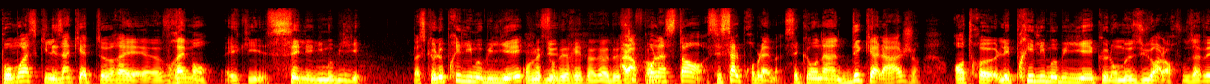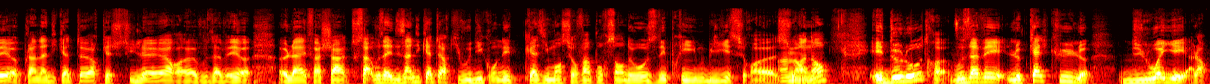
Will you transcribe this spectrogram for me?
Pour moi, ce qui les inquiéterait vraiment, et qui c'est l'immobilier. Parce que le prix de l'immobilier. On est sur des rythmes de, de Alors pour hein. l'instant, c'est ça le problème. C'est qu'on a un décalage entre les prix de l'immobilier que l'on mesure, alors vous avez euh, plein d'indicateurs, cash euh, vous avez euh, la FHA, tout ça, vous avez des indicateurs qui vous disent qu'on est quasiment sur 20% de hausse des prix immobiliers sur, un, sur an. un an. Et de l'autre, vous avez le calcul du loyer. Alors,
